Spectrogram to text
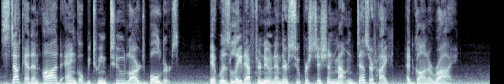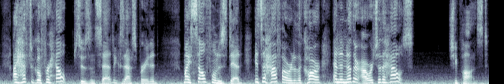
stuck at an odd angle between two large boulders. It was late afternoon, and their Superstition Mountain desert hike had gone awry. I have to go for help, Susan said, exasperated. My cell phone is dead. It's a half hour to the car and another hour to the house. She paused.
